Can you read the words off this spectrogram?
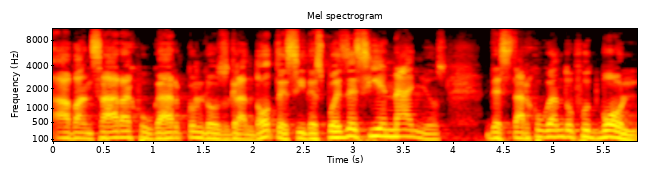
avanzar a jugar con los grandotes. Y después de 100 años de estar jugando fútbol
